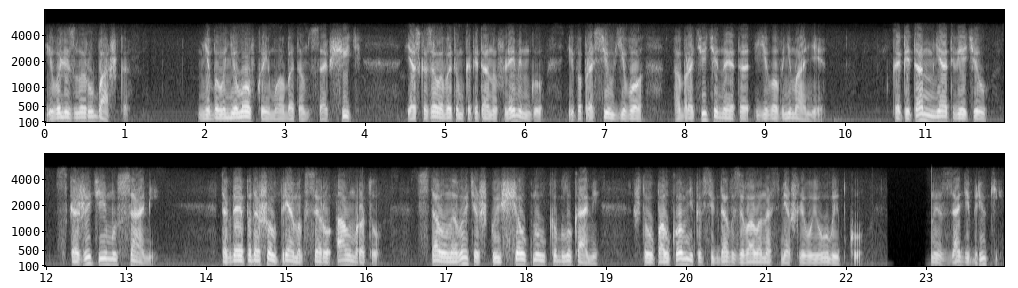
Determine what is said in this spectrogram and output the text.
и вылезла рубашка. Мне было неловко ему об этом сообщить. Я сказал об этом капитану Флемингу и попросил его обратить на это его внимание. Капитан мне ответил — Скажите ему сами. Тогда я подошел прямо к сэру Алмроту, встал на вытяжку и щелкнул каблуками, что у полковника всегда вызывало насмешливую улыбку. Сзади брюки.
